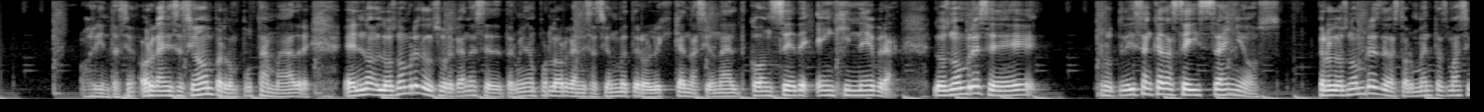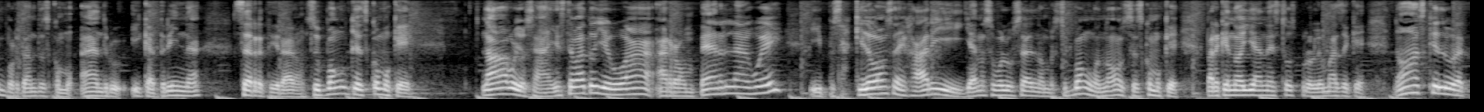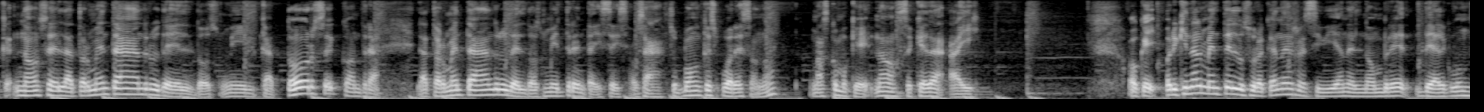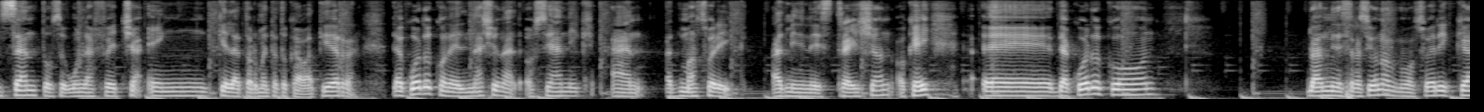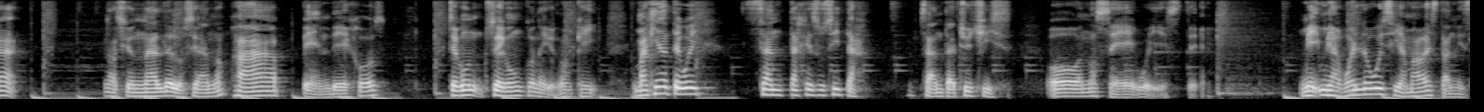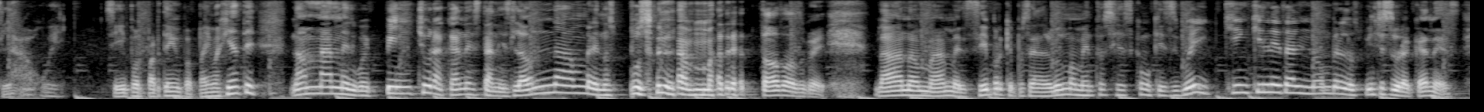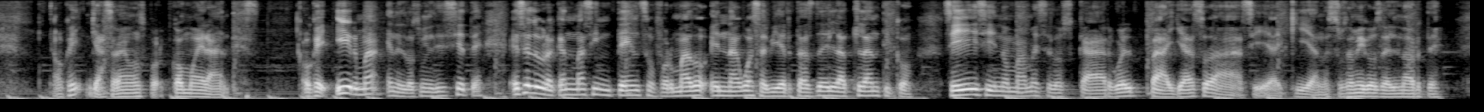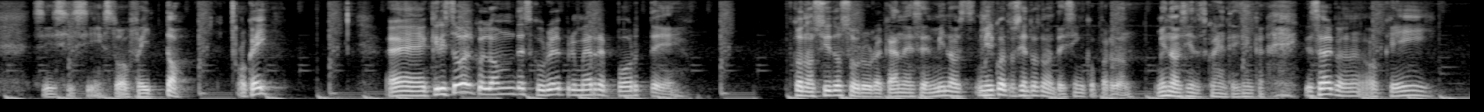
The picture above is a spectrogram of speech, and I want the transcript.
Orientación, organización, perdón, puta madre. los nombres de los huracanes se determinan por la Organización Meteorológica Nacional con sede en Ginebra. Los nombres se reutilizan cada seis años, pero los nombres de las tormentas más importantes como Andrew y Katrina se retiraron. Supongo que es como que no, güey, o sea, este vato llegó a, romperla, güey. Y pues aquí lo vamos a dejar y ya no se vuelve a usar el nombre, supongo, ¿no? O sea, es como que para que no hayan estos problemas de que, no, es que el huracán, no sé, la tormenta Andrew del 2014 contra la tormenta Andrew del 2036. O sea, supongo que es por eso, ¿no? Más como que, no, se queda ahí. Ok, originalmente los huracanes recibían el nombre de algún santo según la fecha en que la tormenta tocaba tierra. De acuerdo con el National Oceanic and Atmospheric Administration, ok, eh, de acuerdo con la Administración Atmosférica Nacional del Océano, ah, pendejos, según, según con ellos, ok, imagínate, güey, Santa Jesucita, Santa Chuchis. O no sé, güey, este. Mi, abuelo, güey, se llamaba Stanislao, güey. Sí, por parte de mi papá. Imagínate, no mames, güey, pinche huracán Stanislao. No, hombre, nos puso en la madre a todos, güey. No, no mames. Sí, porque pues en algún momento sí es como que es, güey, ¿quién, ¿quién le da el nombre a los pinches huracanes? Ok, ya sabemos por cómo era antes. Ok, Irma en el 2017 es el huracán más intenso formado en aguas abiertas del Atlántico. Sí, sí, no mames, se los cargó el payaso así aquí a nuestros amigos del norte. Sí, sí, sí, estuvo feito. Ok. Eh, Cristóbal Colón descubrió el primer reporte conocido sobre huracanes en 1495, perdón, 1945. Cristóbal Colón, ok.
